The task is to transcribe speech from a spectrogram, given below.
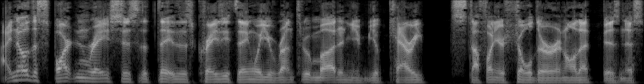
I know the Spartan race is the th- this crazy thing where you run through mud and you you carry stuff on your shoulder and all that business.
